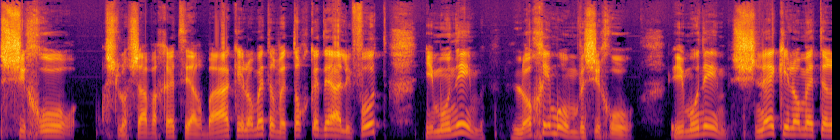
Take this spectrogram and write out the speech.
שחרור שלושה וחצי, ארבעה קילומטר, ותוך כדי האליפות אימונים, לא חימום ושחרור. אימונים, שני קילומטר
